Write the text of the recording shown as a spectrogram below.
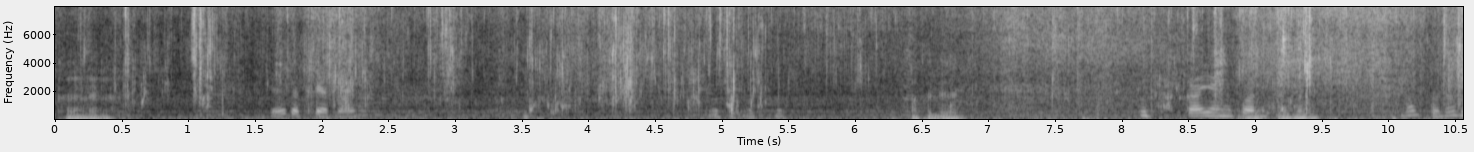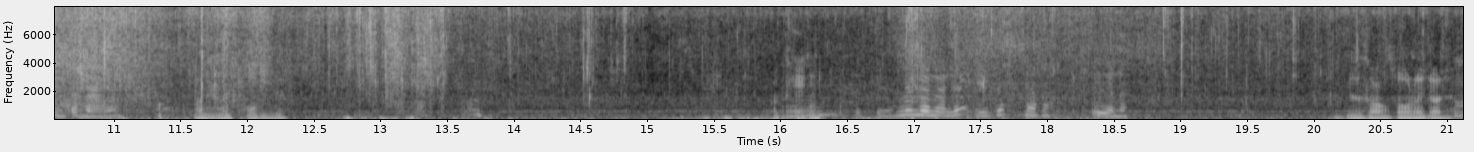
เท่านั้นเลยนะเดี๋ยวกับแถบไปปลากระเดือกกายังก่อนไม่ใช่น้องฝนต้องถึงจะหามันวันนี้ไม่ชมเลย นั่นนั่นเนี่ยอีกจ้ะนะคะเออนะอยู่สองตัวเลยจนอื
